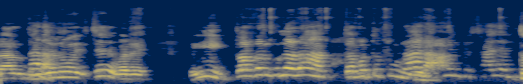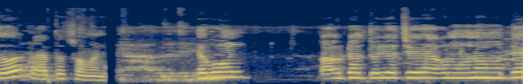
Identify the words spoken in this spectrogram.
ডাল ভিজানো হয়েছে এবারে তো এত সময় নেই। দেখুন ডাল তৈরি হচ্ছে এখন উনুনের মধ্যে।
